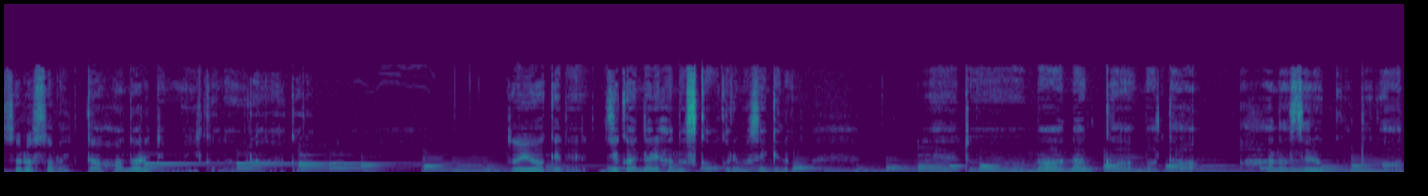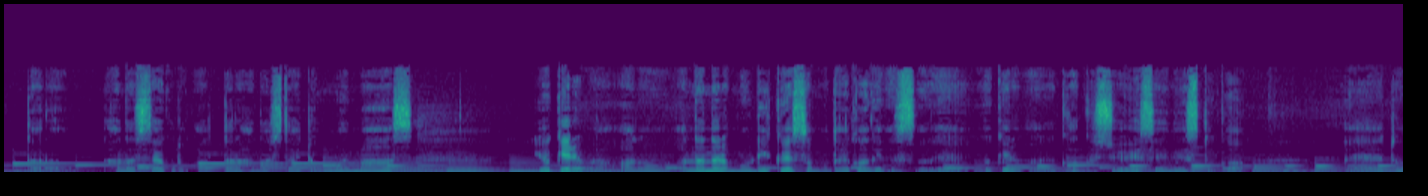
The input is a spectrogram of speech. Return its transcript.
そろそろ一旦離れてもいいかな、占いから。というわけで、次回何話すか分かりませんけど、えっ、ー、と、まあなんかまた話せることがあったら、話したいことがあったら話したいと思います。よければ、あの、なんならもうリクエストも大歓迎ですので、よければ、ね、各種 SNS とか、えっ、ー、と、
